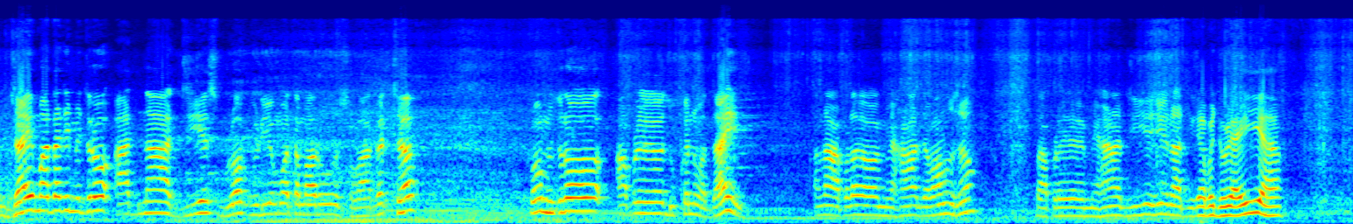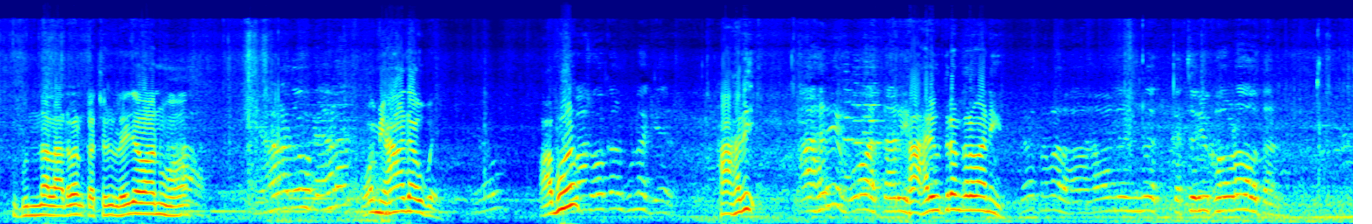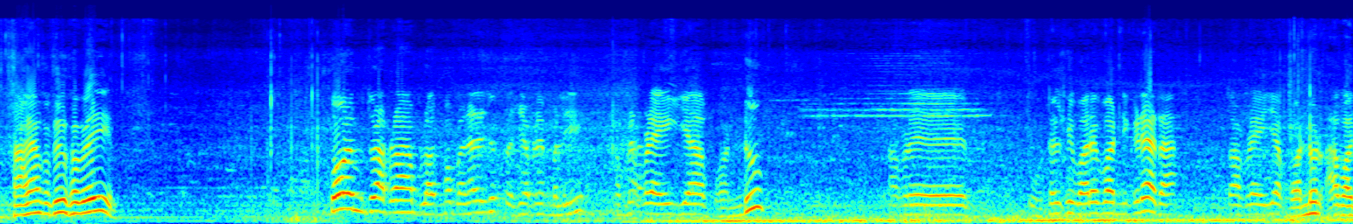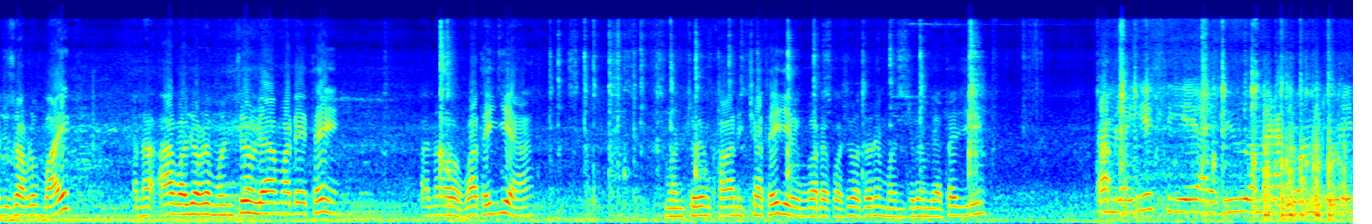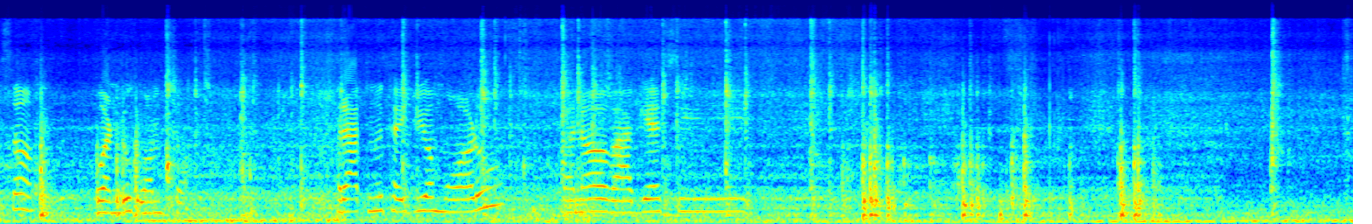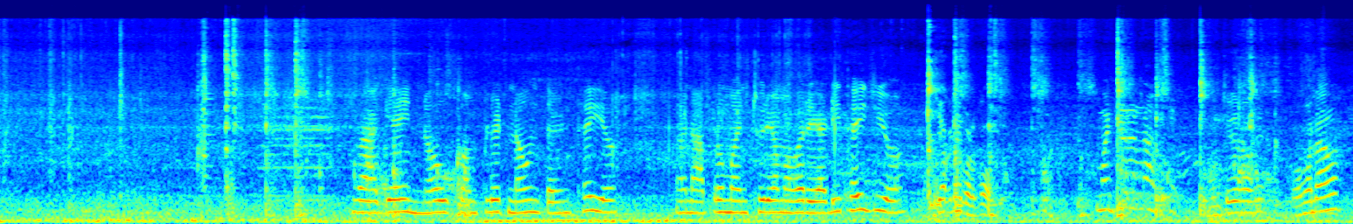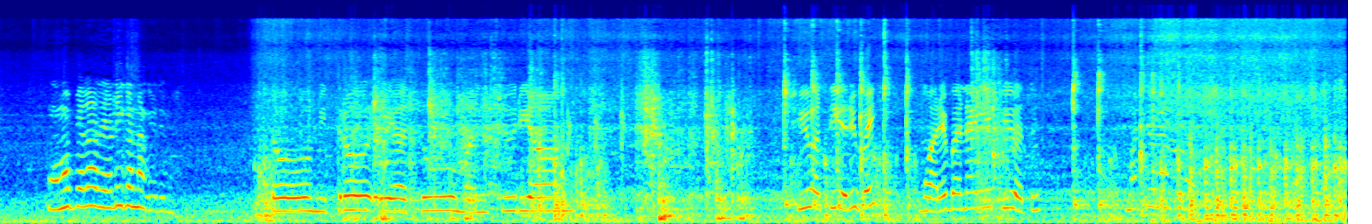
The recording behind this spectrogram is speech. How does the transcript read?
જય માતાજી મિત્રો આજના જીએસ બ્લોગ વિડીયોમાં તમારું સ્વાગત છે. તો મિત્રો આપણે દુકાન વધારી અને આપણે મહેણા જવાનું છે. તો આપણે મહેણા જઈએ છીએ ના જીગાભાઈ જોડે આવી ગયા ગુંદના લાડવાનું કચરું લઈ જવાનું હ. ઓ મેહાણા. જાવું ભાઈ. આબુ? હા હરી. હા હરી ઉતરણ કરવાની. કચરી ખવડાવો હા હા કચોરી ખબર. તો મિત્રો આપણા બ્લોગમાં બનાવી લેજો પછી આપણે મળી. આપણે આપણે આવી ગયા ભોંડુ. આપણે હોટલથી વારે વાર નીકળ્યા હતા. તો આપણે આવી ગયા ભોંડુ. આ બાજુ છે આપણું બાઇક અને આ બાજુ આપણે મંચુરિયમ લેવા માટે થઈ. અને ઊભા થઈ ગયા. મંચુરિયમ ખાવાની ઈચ્છા થઈ ગઈ. મારે કશું વાંધો નહીં મંચુરિયમ લેતા જઈએ. આમ લઈએ છીએ. આવ્યું અમારા ગોમ જોડે છે વંડુ ગોમ રાતનું થઈ ગયું મોડું. અને વાગ્યા સી વાગ્યા નવ કમ્પ્લીટ નવ ત્રણ થઈ ગયો. અને આપણું મંચુરિયમ હવે રેડી થઈ ગયો. તો મિત્રો એ હતું મંચુરિયમ. શું હતી? હરીભાઈ મોરે બનાવીએ શું હતું?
